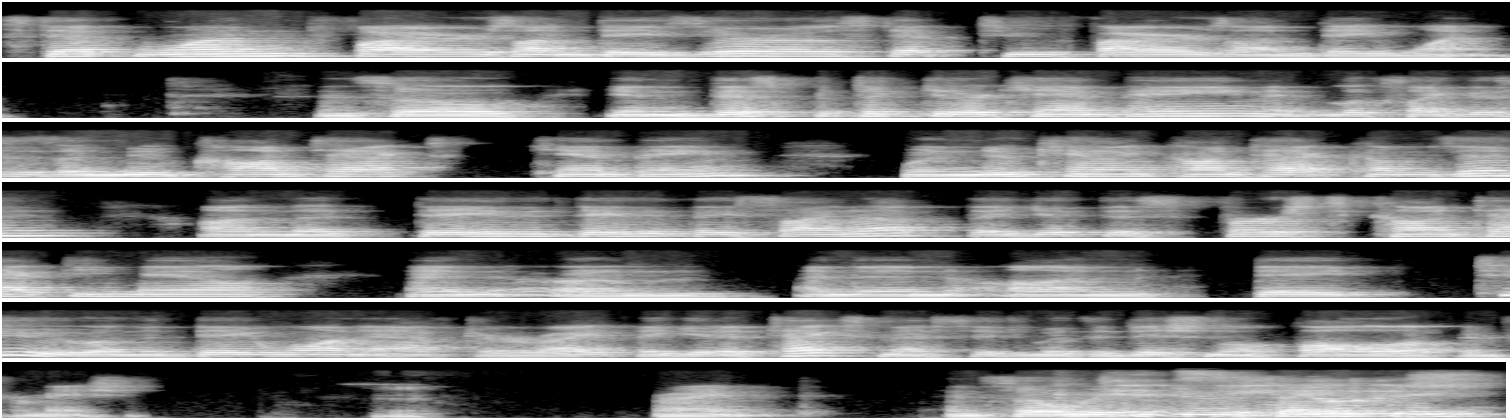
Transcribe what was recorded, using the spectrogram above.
Step one fires on day zero, step two fires on day one. And so in this particular campaign, it looks like this is a new contact campaign. When a new contact comes in, on the day, the day that they sign up, they get this first contact email. And, um, and then on day two, on the day one after, right, they get a text message with additional follow-up information, Hmm. right? And so I we did do the same notice- thing.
